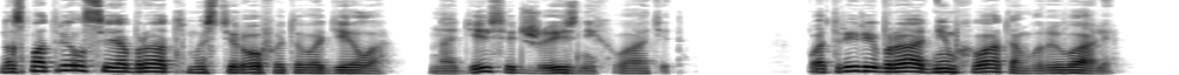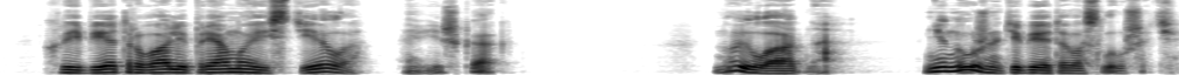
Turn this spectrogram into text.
Насмотрелся я, брат, мастеров этого дела. На десять жизней хватит. По три ребра одним хватом вырывали. Хребет рвали прямо из тела. Видишь как. Ну и ладно. Не нужно тебе этого слушать.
